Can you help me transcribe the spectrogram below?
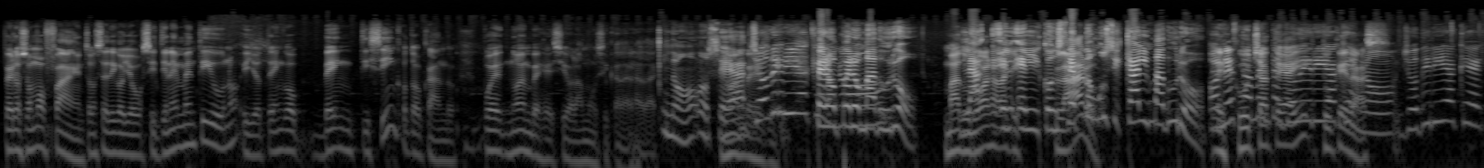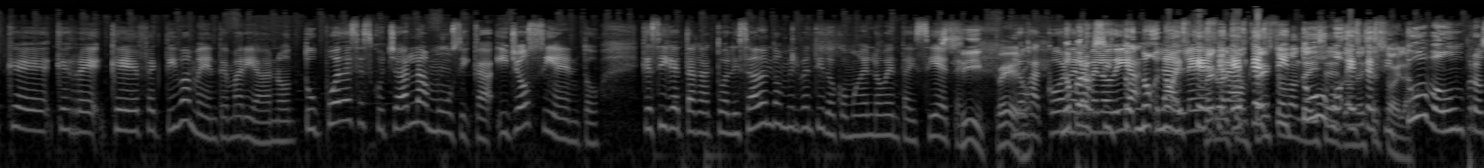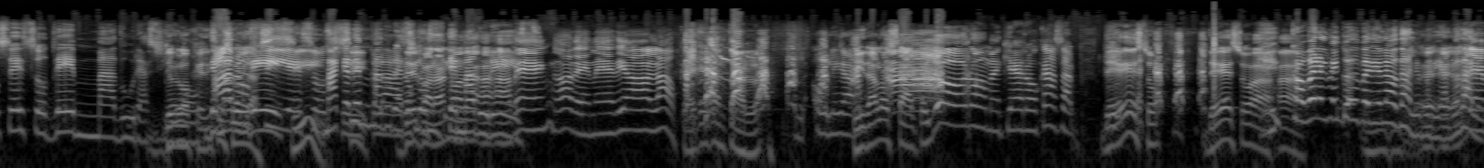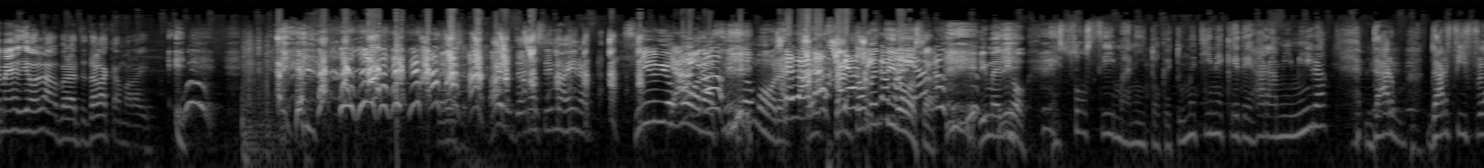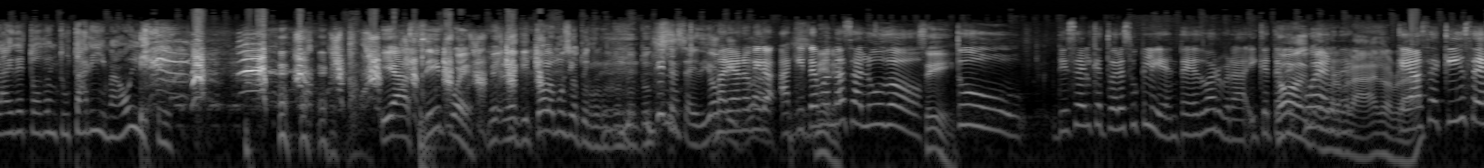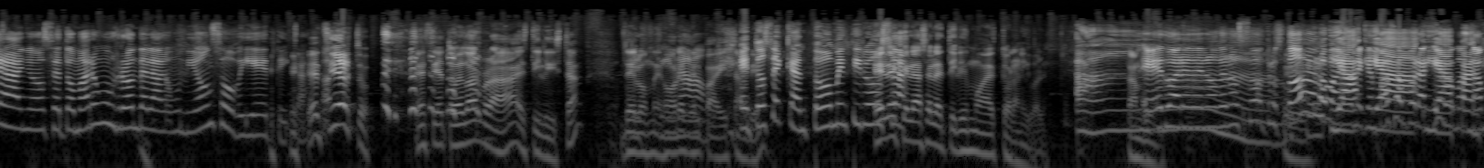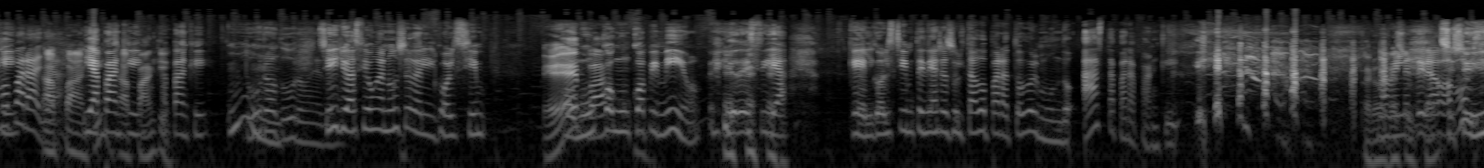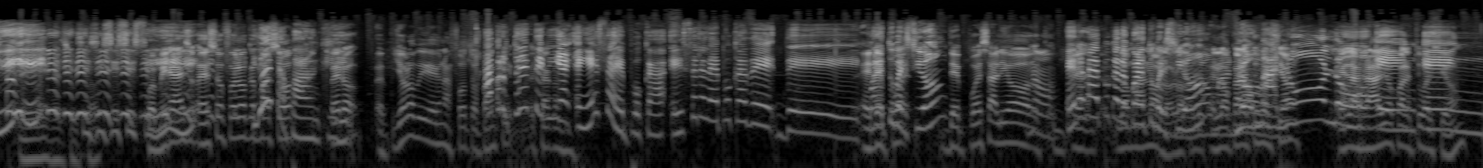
Pero somos fans. Entonces digo yo, si tienen 21 y yo tengo 25 tocando, pues no envejeció la música del Hadaki. No, o sea, No, Yo diría que pero, no. pero maduró. Maduró La- el, concepto Claro. musical maduró. Honestamente, yo ahí, diría ¿tú qué que das? no. Yo diría que, que, que, re- que efectivamente, Mariano, tú puedes escuchar la música y yo siento que sigue tan actualizada en 2022 como en el 97. Sí, pero- Los acordes, No, pero la melodía, tu- no, no, la es que, letra. Pero el es que dice- tuvo, es que Zoila. tuvo un proceso de maduración. De lo que de dice Ah, Zoila, madurez. sí, sí, eso Más que de claro. maduración, De pararnos de a- a- madurez. a vengo de medio lado, que hay que cantarla. Obligado. y da los saltos. Yo no me quiero casar. De eso, de eso a. a- ¿Cómo era el vengo de medio lado? Dale, eh, Mariano, eh, dale. De medio lado. Espérate, está la cámara ahí. Eso. Ay, usted no se imagina. Silvio Ya Mora, no. Silvio Mora. Eh, cantó mentirosa. Mariano. Y me dijo, eso sí, manito, que tú me tienes que dejar a mí, mira, dar, dar fly de todo en tu tarima, ¿oíste? y así fue. Me- Le quitó la música. Quítense, y dio Mariano, mira, aquí te Mira. manda saludos. Sí. Tú. Dice él que tú eres su cliente, Eduard Bra, y que te No, recuerde Bra, que hace 15 años se tomaron un ron de la Unión Soviética. Es cierto. Es cierto, Eduardo Bra, estilista, de los mejores del país también. Entonces cantó mentirosa. Él es el que le hace el estilismo a Héctor Aníbal. Ah. También. Eduard es de lo de nosotros. Sí. Todos los Y a- varones que a- pasan por aquí y a lo mandamos Panky. para allá. A Panky. y a Panky. a Panky. A Panky. Duro, Mm. duro, Eduard. Sí, yo hacía un anuncio del Gold Sim con un, con un copy mío. Yo decía que el Gold Sim tenía resultado para todo el mundo, hasta para Panky. Pero A mí le resultó. tirábamos. Sí, sí, sí, sí, sí, sí. Pues mira, eso, eso fue lo que ¿Y dónde está pasó. Pero eh, yo lo vi en una foto. Ah, pero ustedes tenían, con- en esa época, esa era la época de, de Eh, ¿cuál es tu versión? Después salió. No. Era eh, la época de cuál es tu versión. lo- lo- Los ¿cuál es tu Los versión? Manolo En la radio, ¿cuál es tu en- versión?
